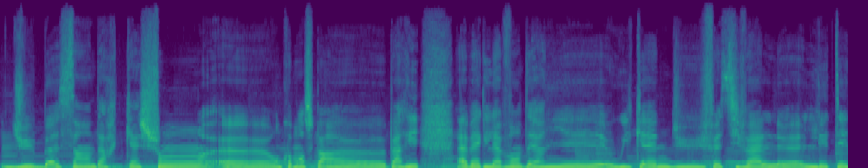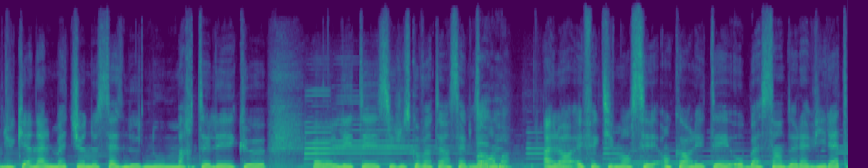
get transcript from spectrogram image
du bassin d'Arcachon, on commence par Paris avec l'avant-dernier week-end du festival euh, L'été du canal. Mathieu ne cesse de nous marteler que euh, l'été, c'est jusqu'au 21 septembre. Bah Alors effectivement, c'est encore l'été au bassin de la Villette.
